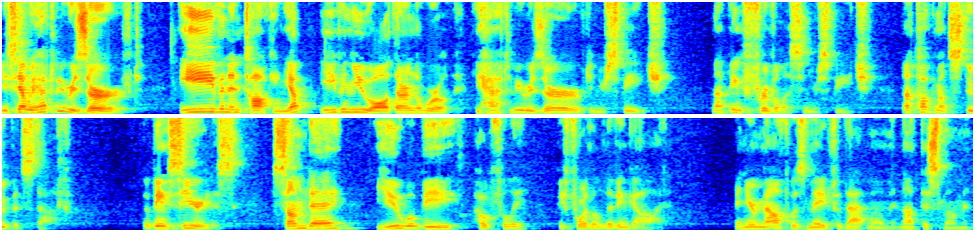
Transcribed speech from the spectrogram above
See how we have to be reserved, even in talking? Yep, even you all out there in the world, you have to be reserved in your speech, not being frivolous in your speech, not talking about stupid stuff, but being serious. Someday you will be, hopefully, before the living God. And your mouth was made for that moment, not this moment.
